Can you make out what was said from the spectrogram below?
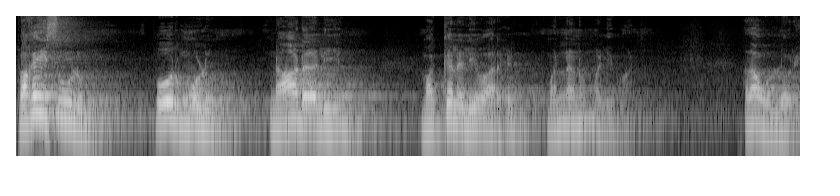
பகை சூழும் போர் மூழும் நாடு அழியும் மக்கள் அழிவார்கள் மன்னனும் அழிவான். அதான் உள்ளுரை.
